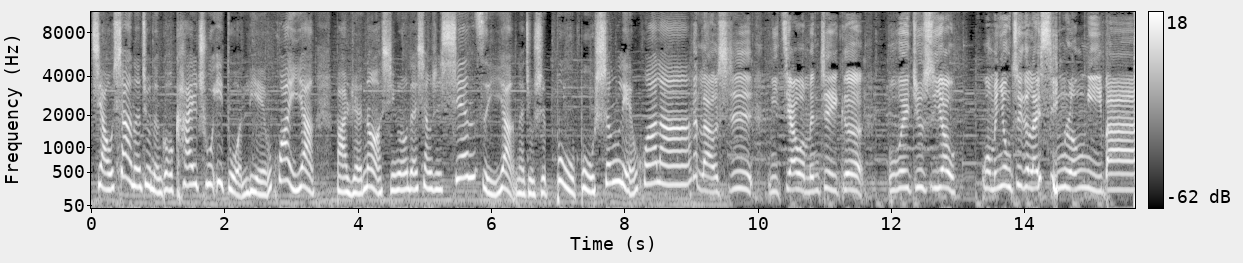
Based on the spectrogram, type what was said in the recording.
脚下呢就能够开出一朵莲花一样，把人哦形容的像是仙子一样，那就是步步生莲花啦。老师，你教我们这个，不会就是要我们用这个来形容你吧？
